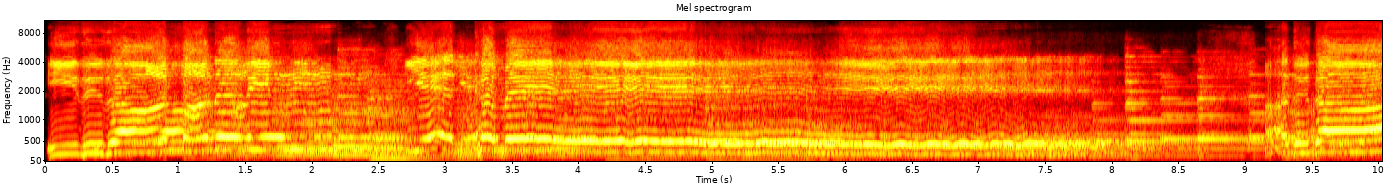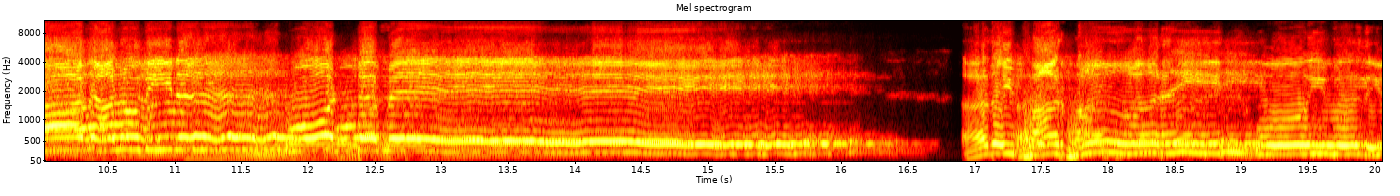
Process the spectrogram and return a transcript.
இதுதான் அதுதான் அனுதின ஓட்டமே. அதை பார்க்கும் வரை ஓய்வதில்லையே.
